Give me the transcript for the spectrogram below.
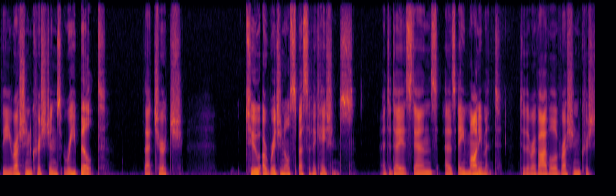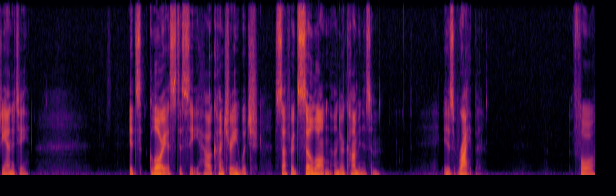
the Russian Christians rebuilt that church two original specifications, and today it stands as a monument to the revival of Russian Christianity. It's glorious to see how a country which suffered so long under communism is ripe for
